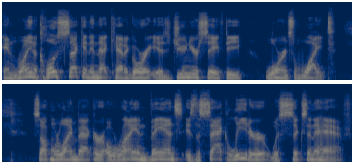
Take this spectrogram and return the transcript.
and running a close second in that category is junior safety Lawrence White. Sophomore linebacker O'Rien Vance is the sack leader with six and a half.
